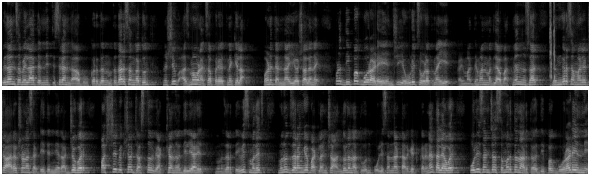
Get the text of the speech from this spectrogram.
विधानसभेला त्यांनी तिसऱ्यांदा भोकरदन मतदारसंघातून नशीब आजमावण्याचा प्रयत्न केला पण त्यांना यश आलं नाही. पण दीपक बोराडे यांची एवढीच ओळख नाहीये. काही माध्यमांमधल्या बातम्यांनुसार धनगर समाजाच्या आरक्षणासाठी त्यांनी राज्यभर पाचशेपेक्षा जास्त व्याख्यानं दिली आहेत. दोन हजार तेवीसमध्येच मनोज जरांगे पाटलांच्या आंदोलनातून पोलिसांना टार्गेट करण्यात आल्यावर पोलिसांच्या समर्थनार्थ दीपक बोराडे यांनी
